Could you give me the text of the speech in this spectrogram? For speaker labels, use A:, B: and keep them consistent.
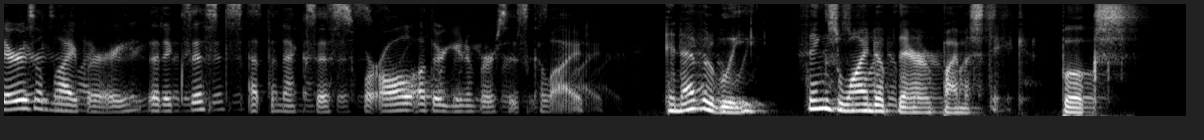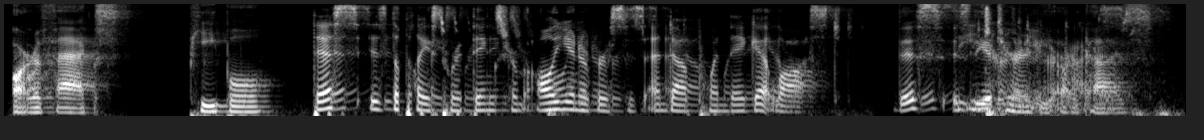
A: There is a library that exists at the Nexus where all other universes collide.
B: Inevitably, things wind up there by mistake. Books, artifacts, people.
C: This is the place where things from all universes end up when they get lost.
A: This is the Eternity Archives.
